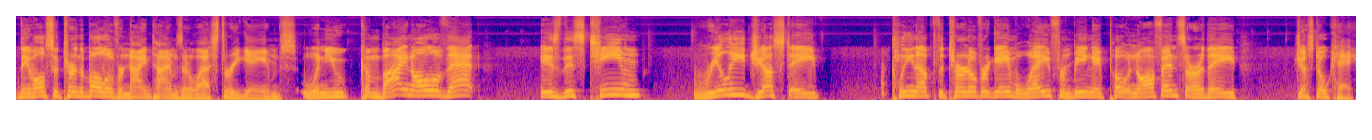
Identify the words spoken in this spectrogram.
They've also turned the ball over nine times in their last three games. When you combine all of that, is this team really just a clean up the turnover game away from being a potent offense, or are they just okay?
